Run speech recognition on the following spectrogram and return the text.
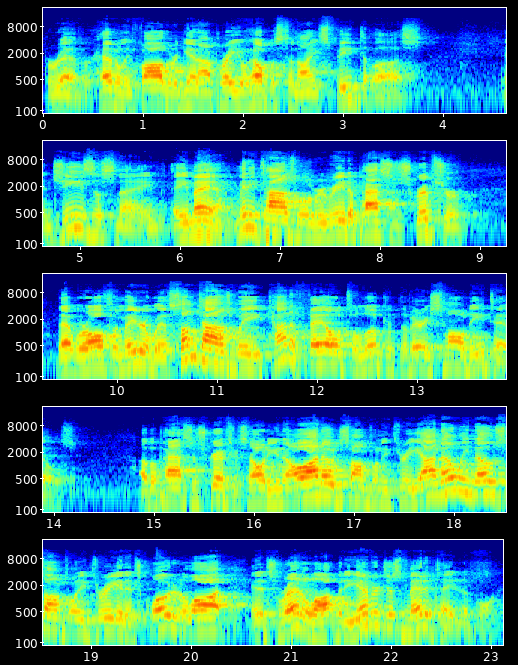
forever. Heavenly Father, again, I pray you'll help us tonight. Speak to us. In Jesus' name, amen. Many times when we read a passage of Scripture that we're all familiar with, sometimes we kind of fail to look at the very small details of a passage of Scripture. So, oh, do you know? Oh, I know Psalm 23. Yeah, I know we know Psalm 23 and it's quoted a lot and it's read a lot, but he ever just meditated upon it?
